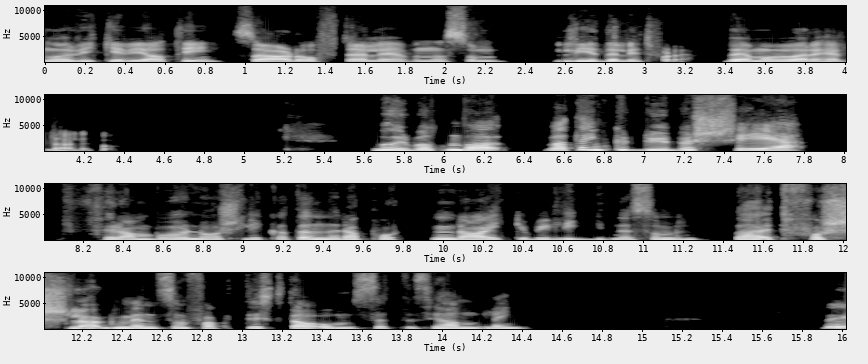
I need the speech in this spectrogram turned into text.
når vi ikke vi har tid, så er det ofte elevene som lider litt for det. Det må vi være helt ærlige på. Nordbotten, hva, hva tenker du bør skje framover nå, slik at denne rapporten da ikke blir liggende som et forslag, men som faktisk da omsettes i handling? Det,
